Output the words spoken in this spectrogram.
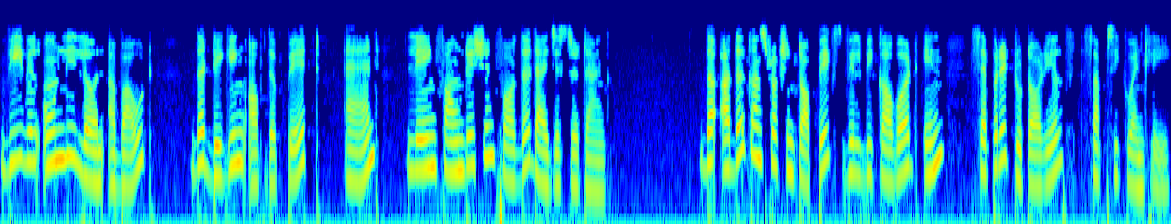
we will only learn about the digging of the pit and laying foundation for the digester tank. The other construction topics will be covered in separate tutorials subsequently.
